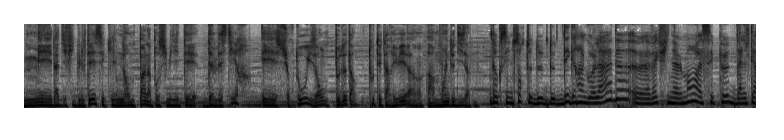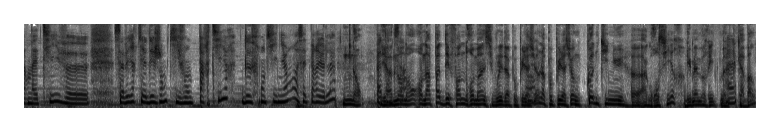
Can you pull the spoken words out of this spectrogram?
Mais la difficulté, c'est qu'ils n'ont pas la possibilité d'investir et surtout, ils ont peu de temps. Tout est arrivé en, en moins de 10 ans. Donc c'est une sorte de, de dégringolade euh, avec finalement assez peu d'alternatives. euh. ça veut dire qu'il y a des gens qui vont partir de Frontignan à cette période-là? Non, Pas a- non, non, on n'a pas d'effondrement, si vous voulez, de la population. La population continue euh, à grossir du même rythme Ouais. qu'avant.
